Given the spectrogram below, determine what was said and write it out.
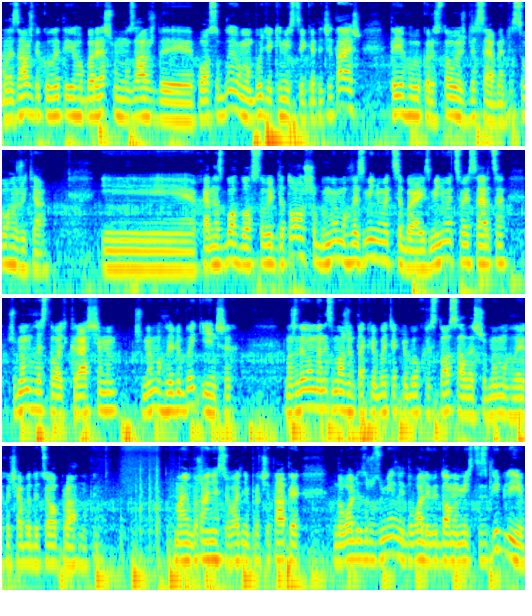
Але завжди, коли ти його береш, воно завжди по-особливому, будь-яке місце, яке ти читаєш, ти його використовуєш для себе, для свого життя. І хай нас Бог благословить для того, щоб ми могли змінювати себе і змінювати своє серце, щоб ми могли ставати кращими, щоб ми могли любити інших. Можливо, ми не зможемо так любити, як любив Христос, але щоб ми могли хоча б до цього прагнути. Маю бажання сьогодні прочитати доволі зрозуміле і доволі відоме місце з Біблії.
